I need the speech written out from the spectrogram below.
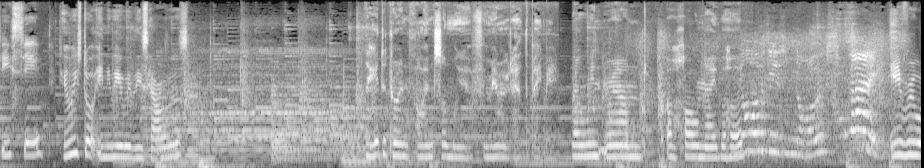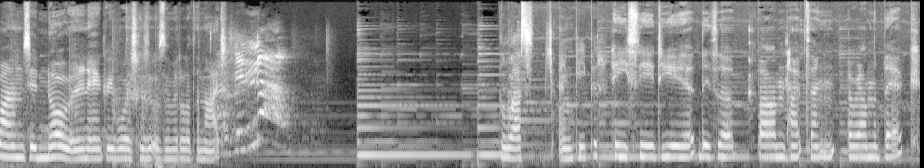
She said, Can we stop anywhere with these houses? They had to try and find somewhere for Mary to have the baby. They went around a whole neighborhood. No, there's no space. Everyone said no in an angry voice because it was the middle of the night. No. The last innkeeper, He said, Yeah, there's a barn type thing around the back.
